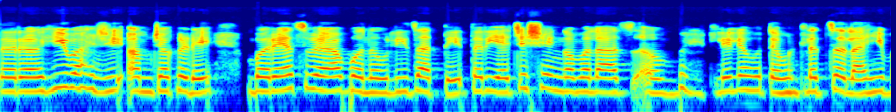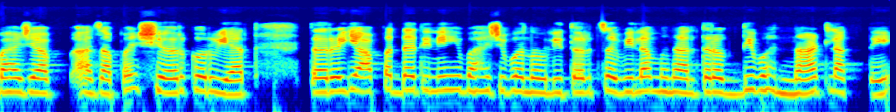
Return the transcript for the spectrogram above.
तर ही भाजी आमच्याकडे बऱ्याच वेळा बनवली जाते. तर याच्या शेंगा मला आज भेटलेल्या होत्या. म्हटलं चला ही भाजी आज आपण शेअर करूयात. तर या पद्धतीने ही भाजी बनवली तर चवीला म्हणाल तर अगदी भन्नाट लागते.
